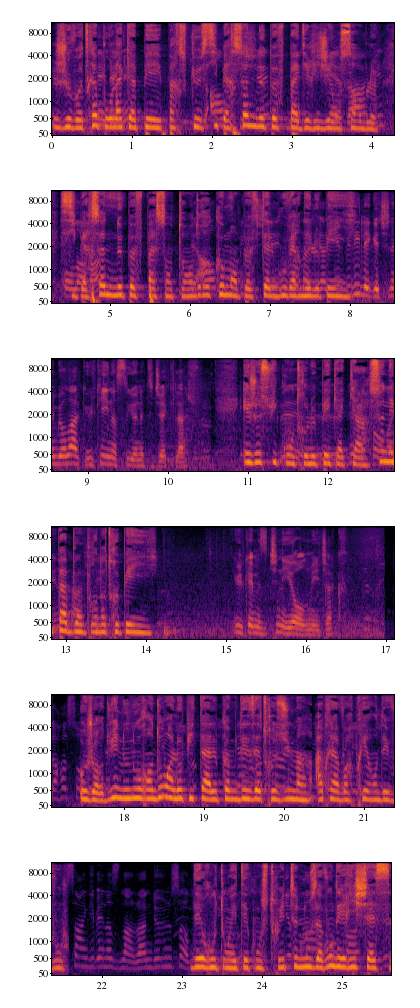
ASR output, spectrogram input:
Je voterai pour l'AKP parce que si personne ne peuvent pas diriger ensemble, si personne ne peuvent pas s'entendre, comment peuvent-elles gouverner le pays? Et je suis contre le PKK. Ce n'est pas bon pour notre pays. Aujourd'hui, nous nous rendons à l'hôpital comme des êtres humains après avoir pris rendez-vous. Des routes ont été construites, nous avons des richesses.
